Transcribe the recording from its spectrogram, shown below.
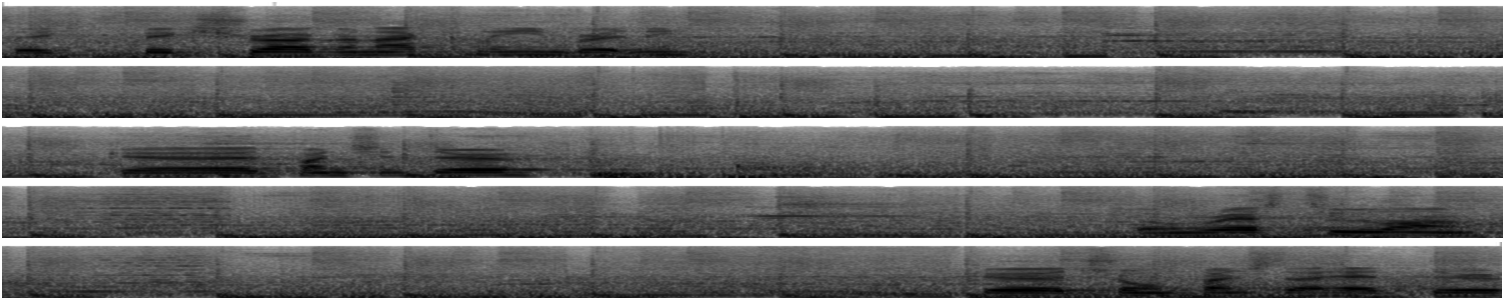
Take a big shrug on that clean, Brittany. Good, punching through. Don't rest too long. Good, Shawn punch that head through.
